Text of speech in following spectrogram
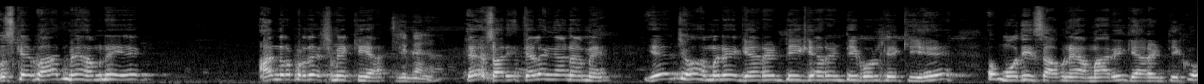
उसके बाद में हमने एक आंध्र प्रदेश में किया। ते, सॉरी तेलंगाना में। ये जो हमने गारंटी गारंटी बोल के की है वो मोदी साहब ने हमारी गारंटी को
